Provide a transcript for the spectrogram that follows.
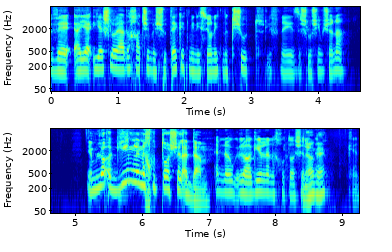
ויש לו יד אחת שמשותקת מניסיון התנגשות לפני איזה 30 שנה. הם לועגים לנכותו של אדם. הם לועגים לנכותו של אדם. אוקיי. כן.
